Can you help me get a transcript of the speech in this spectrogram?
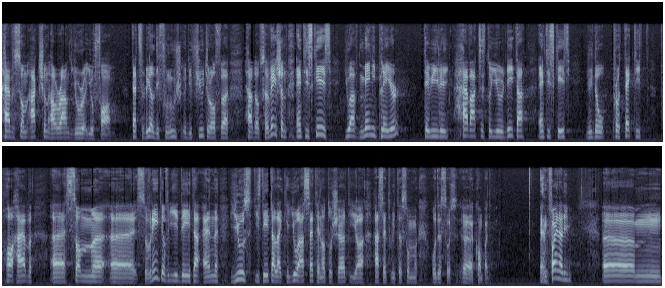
have some action around your, your farm. That's real the, future of uh, health observation. And in this case, you have many players. They will have access to your data. And in this case, you don't protect it or have uh, some uh, uh, sovereignty of your data and use this data like your asset and not to share your asset with some other company. And finally, um,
